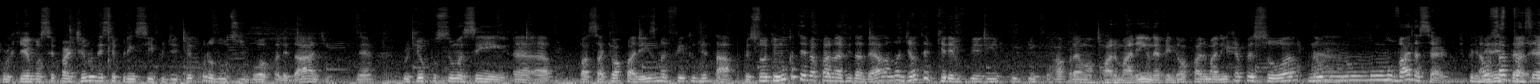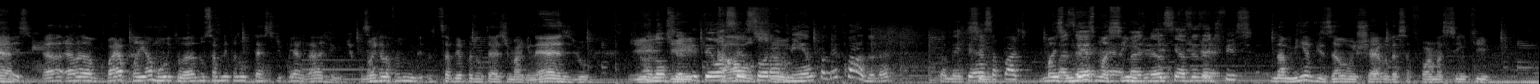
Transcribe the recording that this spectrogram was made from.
Porque você partindo desse princípio de ter produtos de boa qualidade, né? Porque eu costumo assim é, é, passar que o aquarismo é feito de etapa. Pessoa que nunca teve aquário na vida dela, não adianta querer em- em- empurrar para ela um aquário marinho, né? Vender um aquário marinho que a pessoa não, não, não, não vai dar certo. De ela, não sabe, é é, ela, ela vai apanhar muito, ela não sabe nem fazer um teste de pH, gente. Como é que ela saber fazer um teste de magnésio, de a não de ser que tenha um assessoramento adequado, né? Também tem Sim. essa parte. Mas é- mesmo é- assim, mas mesmo assim, às vezes é, é- difícil. na minha visão, eu enxergo dessa forma assim que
